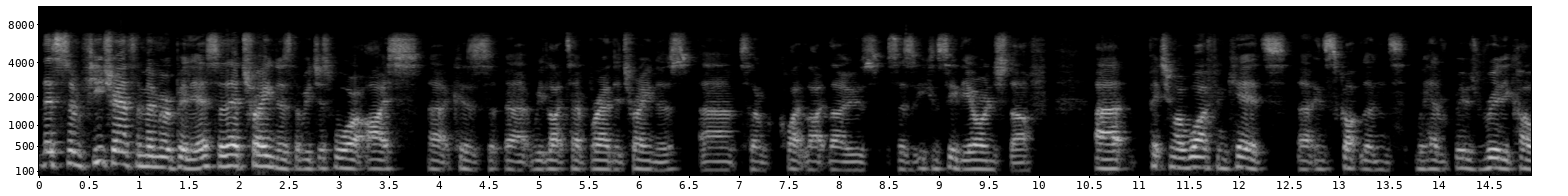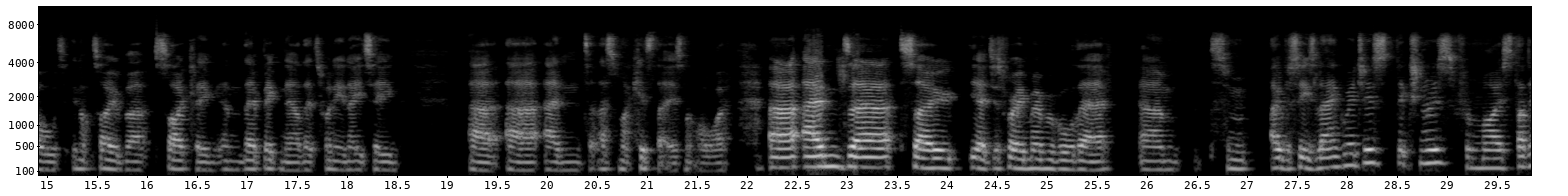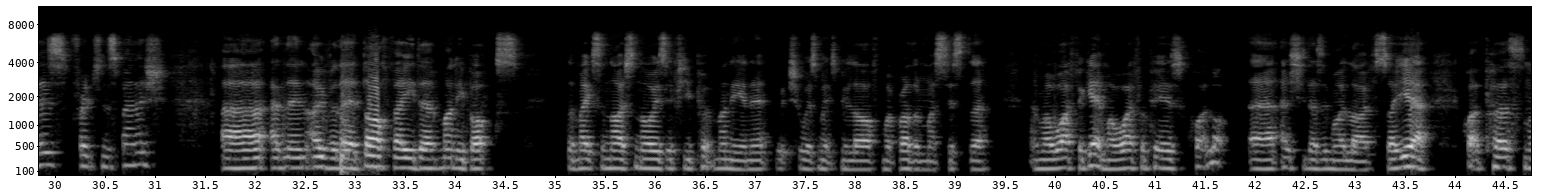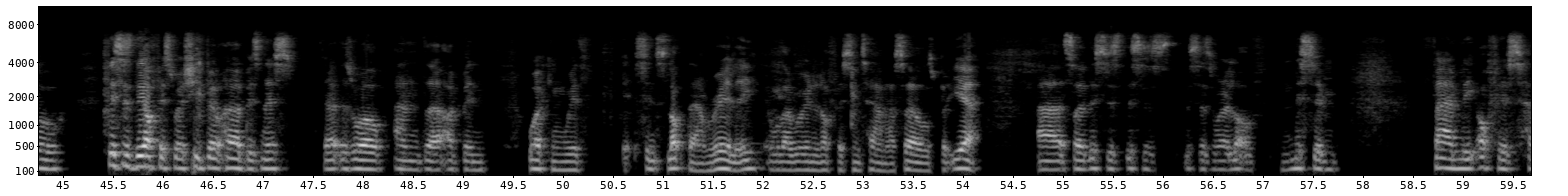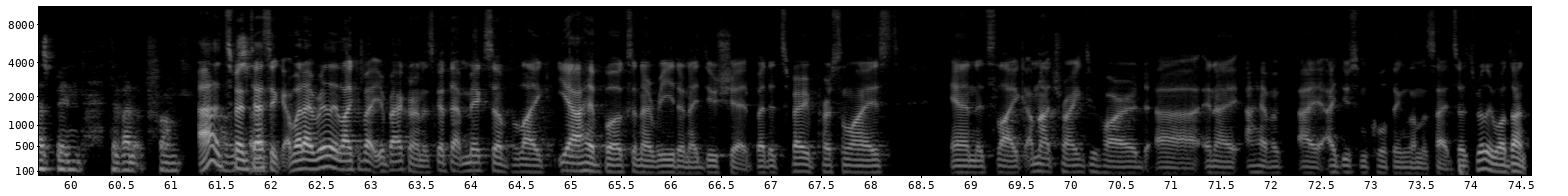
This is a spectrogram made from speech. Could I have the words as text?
there's some Future Anthem memorabilia. So they're trainers that we just wore at ICE because uh, uh, we like to have branded trainers. Uh, so I'm quite like those. So you can see the orange stuff. Uh, picture my wife and kids uh, in Scotland. We had it was really cold in October cycling, and they're big now. They're 20 and 18. Uh, and that's my kids. That is not my wife. and so yeah, just very memorable there. Um, some overseas languages dictionaries from my studies, French and Spanish. Uh, and then over there, Darth Vader money box that makes a nice noise if you put money in it, which always makes me laugh. My brother and my sister, and my wife again. My wife appears quite a lot uh, as she does in my life. So yeah, quite a personal. This is the office where she built her business uh, as well, and uh, I've been working with it since lockdown, really. Although we're in an office in town ourselves, but yeah, uh, so this is this is this is where a lot of Nissim family office has been developed from. Ah, it's fantastic. Say. What I really like about your background is got that mix of like, yeah, I have books and I read and I do shit, but it's very personalized and it's like I'm not trying too hard, uh, and I I have a I, I do some cool things on the side, so it's really well done.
